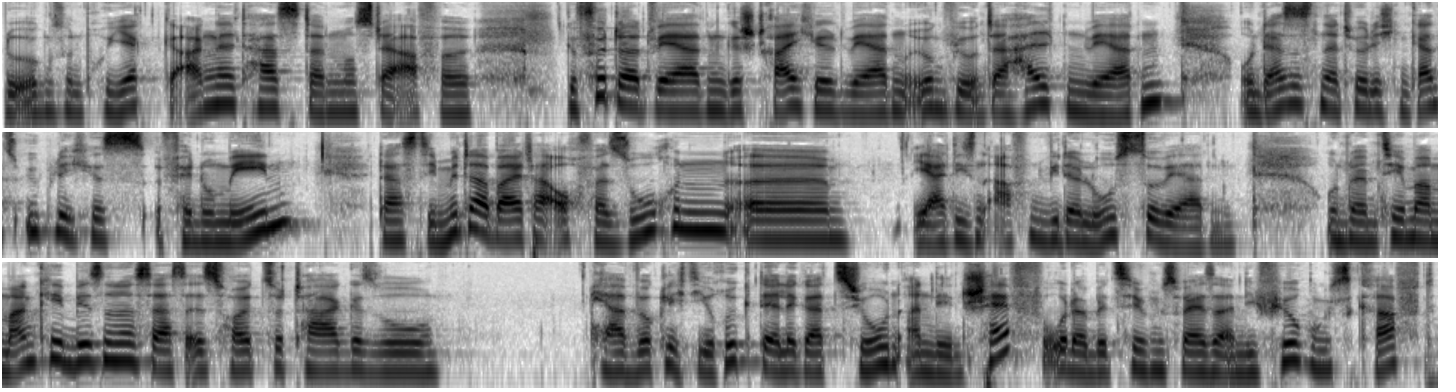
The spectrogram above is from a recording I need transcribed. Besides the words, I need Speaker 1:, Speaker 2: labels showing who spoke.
Speaker 1: du irgend so Projekt geangelt hast, dann muss der Affe gefüttert werden, gestreichelt werden, irgendwie unterhalten werden. Und das ist natürlich ein ganz übliches Phänomen, dass die Mitarbeiter auch versuchen, äh, ja, diesen Affen wieder loszuwerden. Und beim Thema Monkey Business, das ist heutzutage so ja wirklich die Rückdelegation an den Chef oder beziehungsweise an die Führungskraft.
